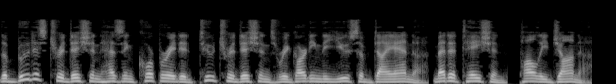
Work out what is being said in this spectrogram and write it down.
The Buddhist tradition has incorporated two traditions regarding the use of dhyana meditation, Pali jhana.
